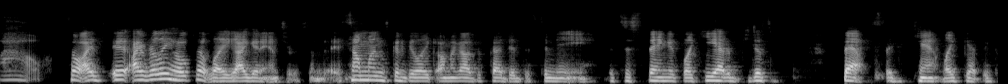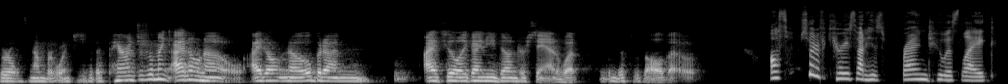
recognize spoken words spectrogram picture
Wow. So I it, I really hope that like I get answers someday. Someone's gonna be like, oh my god, this guy did this to me. It's this thing. It's like he had a, he just bets that he can't like get the girl's number when she's with her parents or something. I don't know. I don't know, but I'm I feel like I need to understand what this was all about. Also, I'm sort of curious about his friend who was like,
